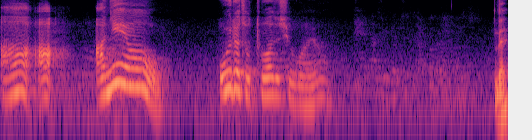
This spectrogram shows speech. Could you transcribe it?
아, 아, 아니에요. 오히려 저 도와주신 거예요. 네?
